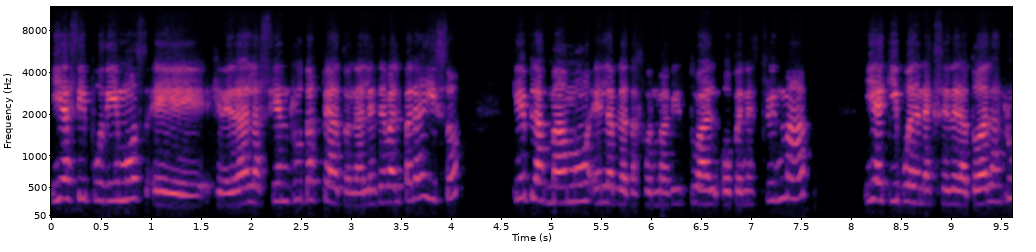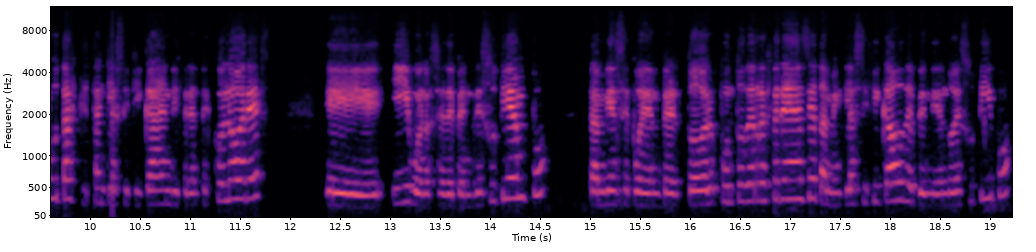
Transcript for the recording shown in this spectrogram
y así pudimos eh, generar las 100 rutas peatonales de Valparaíso que plasmamos en la plataforma virtual OpenStreetMap y aquí pueden acceder a todas las rutas que están clasificadas en diferentes colores eh, y bueno, se depende de su tiempo. También se pueden ver todos los puntos de referencia, también clasificados dependiendo de su tipo,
